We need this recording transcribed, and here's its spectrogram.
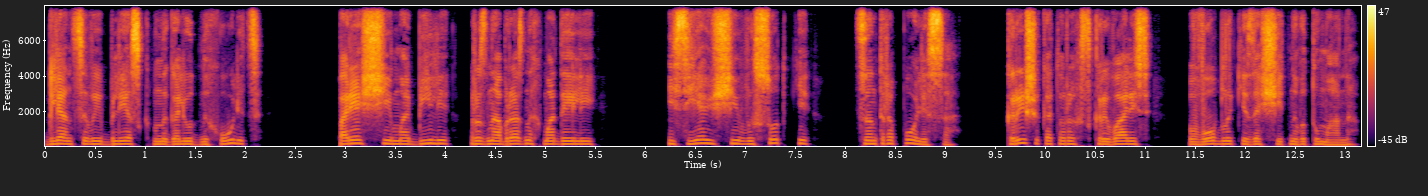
глянцевый блеск многолюдных улиц, парящие мобили разнообразных моделей и сияющие высотки Центрополиса, крыши которых скрывались в облаке защитного тумана.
